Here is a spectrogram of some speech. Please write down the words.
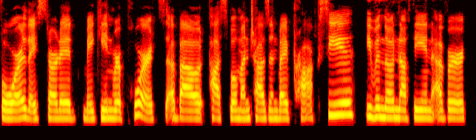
four, they started making reports about possible Munchausen by proxy, even though nothing ever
